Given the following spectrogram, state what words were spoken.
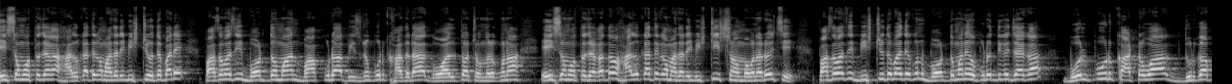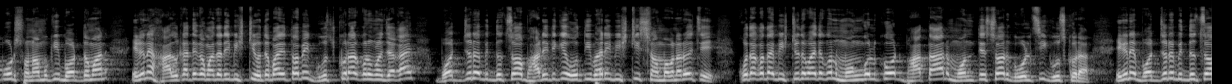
এই সমস্ত জায়গা হালকা থেকে মাঝারি বৃষ্টি হতে পারে। পাশাপাশি বর্ধমান, বাঁকুড়া, বিষ্ণুপুর, খাদড়া, গোয়ালতর, চন্দ্রকোনা, এই সমস্ত জায়গাতেও হালকা থেকে মাঝারি বৃষ্টির সম্ভাবনা রয়েছে। পাশাপাশি বৃষ্টি হতে পারে, দেখুন বর্ধমানে উপরের দিকে জায়গা, বোলপুর, কাটোয়া, দুর্গাপুর, সোনামুখী, বর্ধমান, এখানে হালকা থেকে মাঝারি বৃষ্টি হতে পারে, তবে ঘুষকরার কোনো কোনো জায়গায় বজ্র বিদ্যুৎ সহ ভারী থেকে অতি ভারী বৃষ্টির সম্ভাবনা রয়েছে। কোথাও কোথায় বৃষ্টি হতে পারে দেখুন, মঙ্গলকোট, ভাতার, মন্তেশ্বর, গলসি ঘুষকরা এখানে বজ্র বিদ্যুৎ সহ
